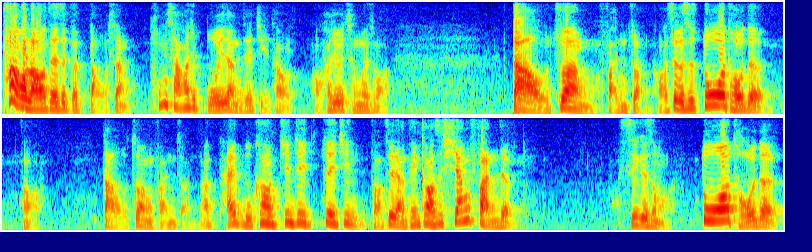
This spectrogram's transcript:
套牢在这个岛上，通常它就不会让你再解套了，哦，它就会成为什么倒状反转，好，这个是多头的，哦，倒状反转，那台股靠最近最近，哦，这两天刚好是相反的。是一个什么多头的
